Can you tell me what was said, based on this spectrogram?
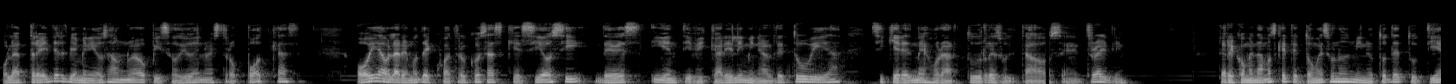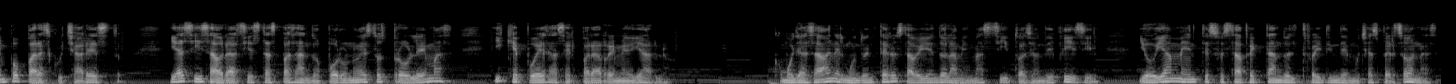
Hola traders, bienvenidos a un nuevo episodio de nuestro podcast. Hoy hablaremos de cuatro cosas que sí o sí debes identificar y eliminar de tu vida si quieres mejorar tus resultados en el trading. Te recomendamos que te tomes unos minutos de tu tiempo para escuchar esto y así sabrás si estás pasando por uno de estos problemas y qué puedes hacer para remediarlo. Como ya saben, el mundo entero está viviendo la misma situación difícil y obviamente esto está afectando el trading de muchas personas,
